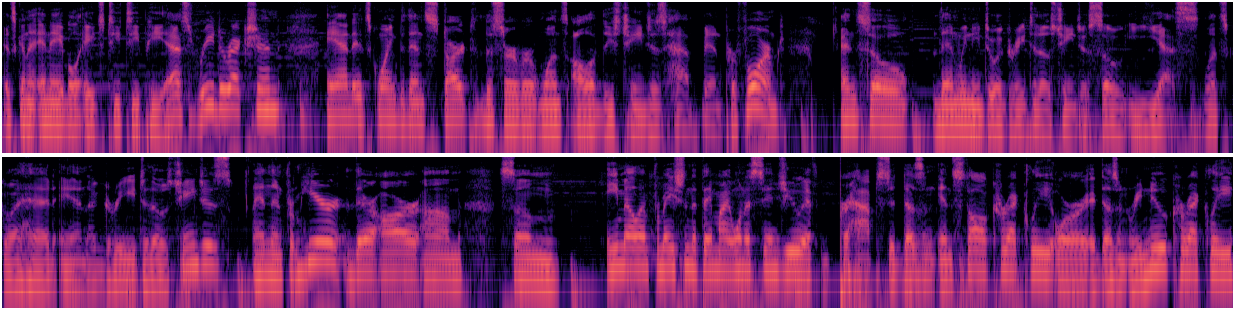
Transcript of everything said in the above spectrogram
It's going to enable HTTPS redirection, and it's going to then start the server once all of these changes have been performed. And so then we need to agree to those changes. So yes, let's go ahead and agree to those changes. And then from here, there are um, some email information that they might want to send you if perhaps it doesn't install correctly or it doesn't renew correctly.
